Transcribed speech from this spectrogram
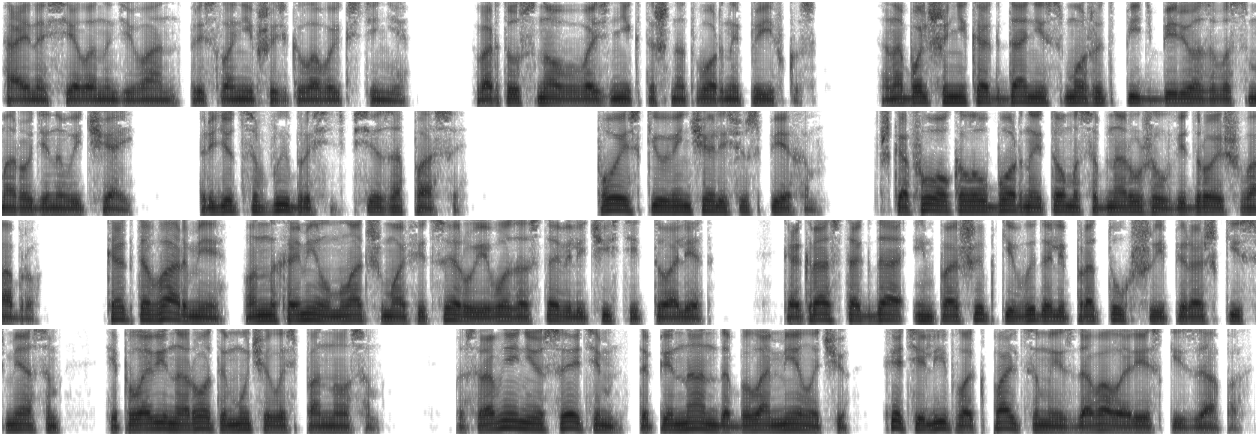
Айна села на диван, прислонившись головой к стене. Во рту снова возник тошнотворный привкус. Она больше никогда не сможет пить березово-смородиновый чай. Придется выбросить все запасы. Поиски увенчались успехом. В шкафу около уборной Томас обнаружил ведро и швабру. Как-то в армии он нахамил младшему офицеру, его заставили чистить туалет. Как раз тогда им по ошибке выдали протухшие пирожки с мясом, и половина роты мучилась по носам. По сравнению с этим, топинанда была мелочью, хоть и липла к пальцам и издавала резкий запах.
